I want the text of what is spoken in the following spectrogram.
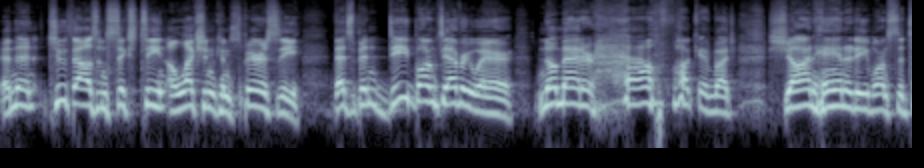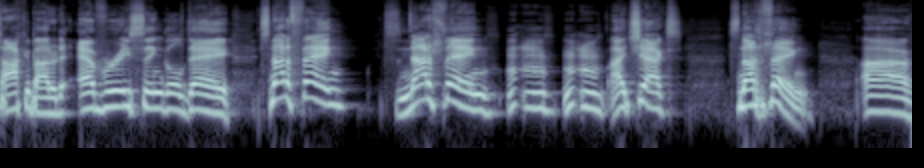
And then 2016 election conspiracy that's been debunked everywhere, no matter how fucking much Sean Hannity wants to talk about it every single day. It's not a thing. It's not a thing. Mm-mm, mm-mm. I checked. It's not a thing. Uh,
